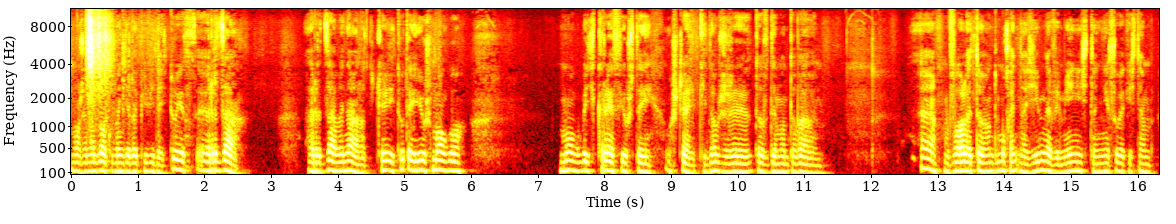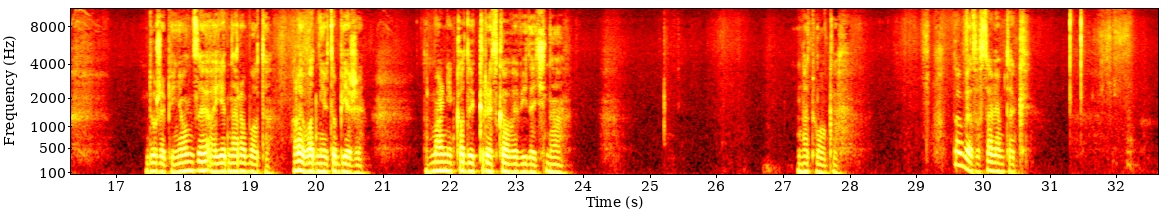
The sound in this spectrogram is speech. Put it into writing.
może na bloku będzie lepiej widać. Tu jest rdza. Rdzawy nalot, czyli tutaj już mogło mógł być kres już tej uszczelki. Dobrze, że to zdemontowałem. E, wolę to dmuchać na zimne, wymienić. To nie są jakieś tam duże pieniądze, a jedna robota. Ale ładnie to bierze. Normalnie kody kreskowe widać na na tłokach. Dobra, zostawiam tak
